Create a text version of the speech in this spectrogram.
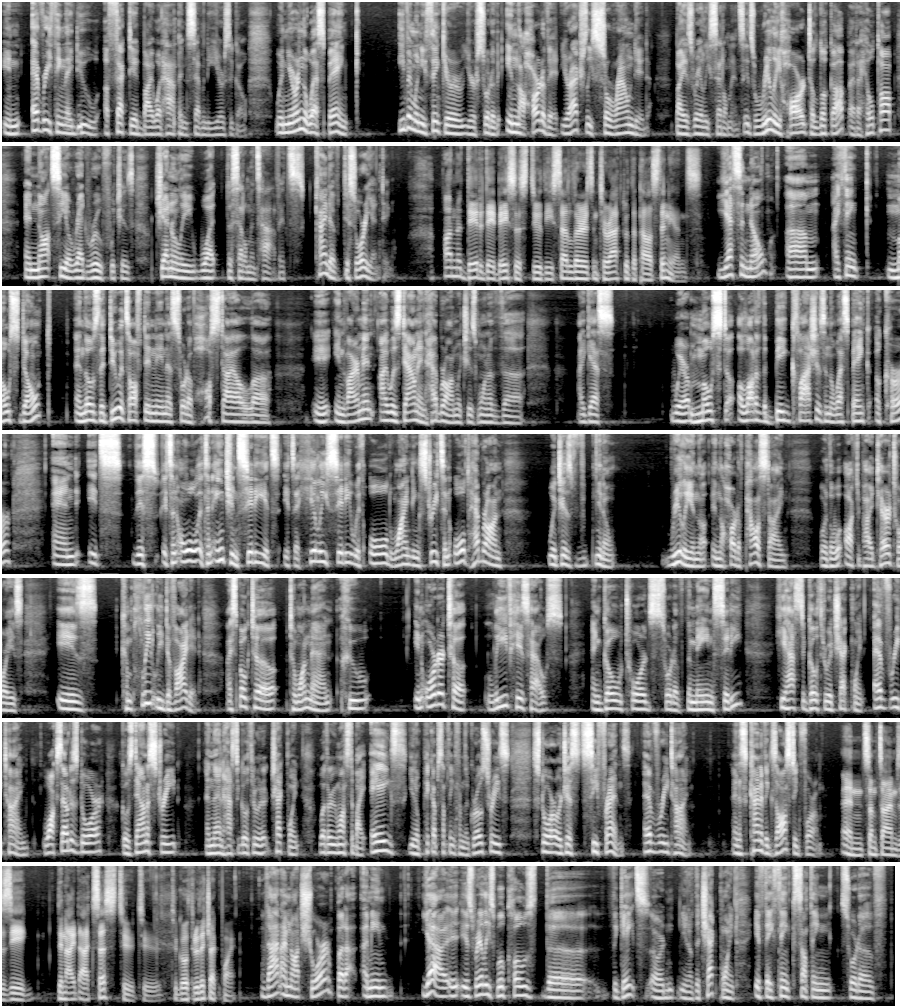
in everything they do affected by what happened 70 years ago. When you're in the West Bank, even when you think you're you're sort of in the heart of it, you're actually surrounded by Israeli settlements. It's really hard to look up at a hilltop and not see a red roof, which is generally what the settlements have. It's kind of disorienting. On a day to day basis, do the settlers interact with the Palestinians? Yes and no. Um, I think most don't, and those that do, it's often in a sort of hostile uh, I- environment. I was down in Hebron, which is one of the, I guess, where most a lot of the big clashes in the West Bank occur, and it's this it's an old it's an ancient city. It's it's a hilly city with old winding streets. And old Hebron, which is you know really in the in the heart of Palestine or the occupied territories, is completely divided. I spoke to to one man who, in order to leave his house and go towards sort of the main city, he has to go through a checkpoint every time. Walks out his door, goes down a street, and then has to go through a checkpoint. Whether he wants to buy eggs, you know, pick up something from the groceries store, or just see friends every time, and it's kind of exhausting for him. And sometimes is he denied access to, to, to go through the checkpoint? That I'm not sure, but uh, I mean, yeah, Israelis will close the the gates or you know the checkpoint if they think something sort of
